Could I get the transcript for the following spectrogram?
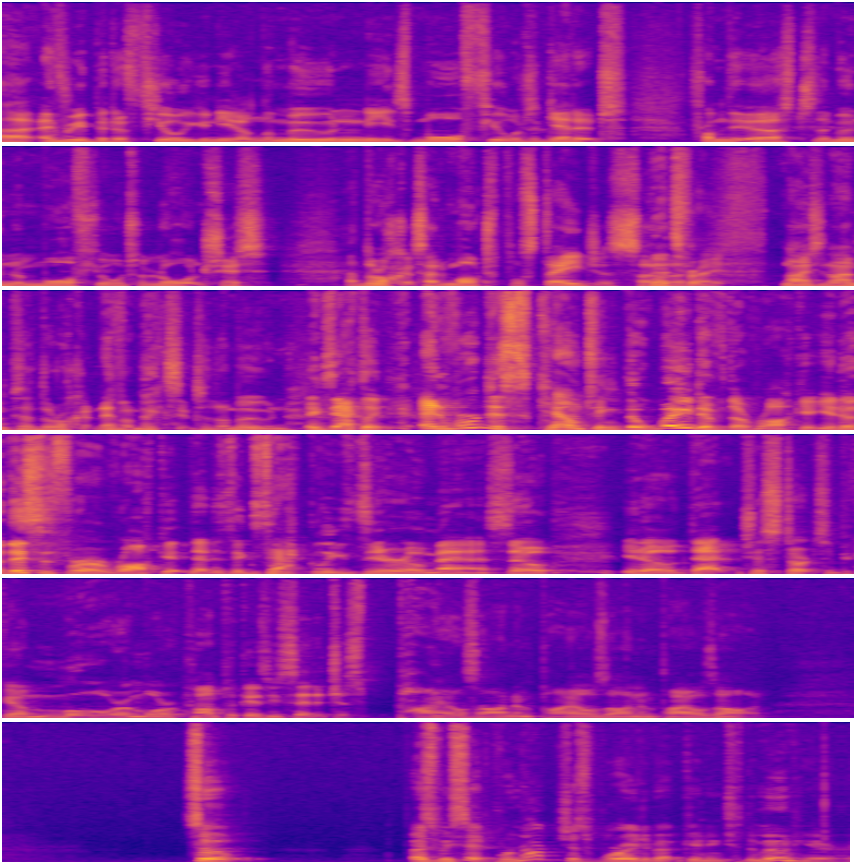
uh, every bit of fuel you need on the moon needs more fuel to get it from the Earth to the moon and more fuel to launch it. And the rocket's had multiple stages, so That's right. 99% of the rocket never makes it to the moon. Exactly. And we're discounting the weight of the rocket. You know, this is for a rocket that is exactly zero mass. So, you know, that just starts to become more and more complicated. As you said, it just piles on and piles on and piles on. So, as we said, we're not just worried about getting to the moon here.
